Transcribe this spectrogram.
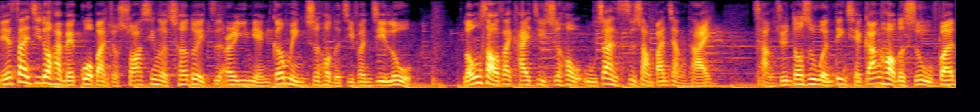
连赛季都还没过半就刷新了车队自二一年更名之后的积分纪录。龙嫂在开季之后五战四上颁奖台，场均都是稳定且刚好的十五分，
